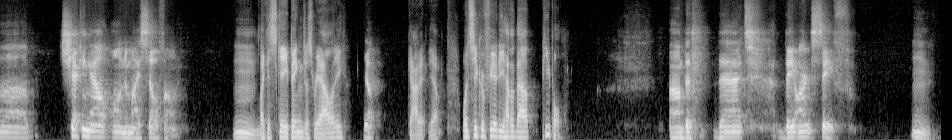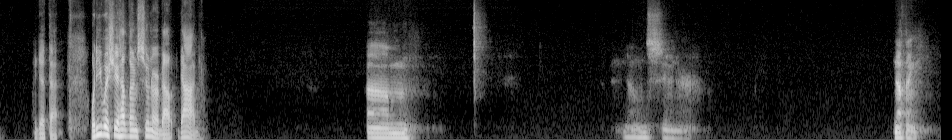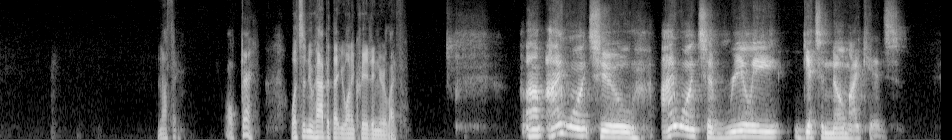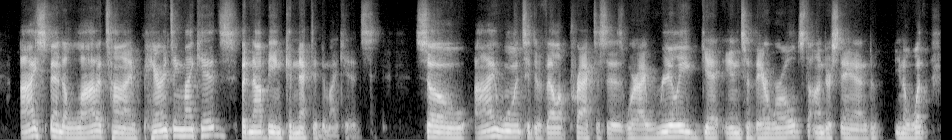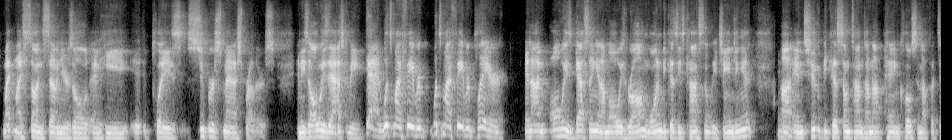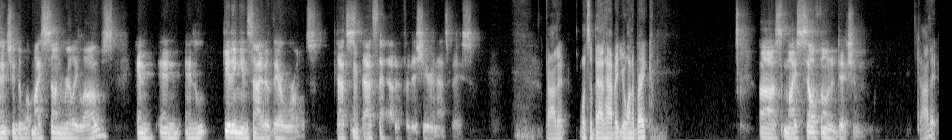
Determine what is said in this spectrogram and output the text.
uh, checking out onto my cell phone. Mm, like escaping just reality? Yep. Got it. Yep. What secret fear do you have about people? Um, that that they aren't safe. Mm, I get that. What do you wish you had learned sooner about God? Um, known sooner. Nothing. Nothing. Okay. What's a new habit that you want to create in your life? Um, I want to. I want to really get to know my kids. I spend a lot of time parenting my kids, but not being connected to my kids. So I want to develop practices where I really get into their worlds to understand, you know, what my, my son's seven years old and he plays Super Smash Brothers. And he's always asking me, Dad, what's my favorite, what's my favorite player? And I'm always guessing and I'm always wrong. One, because he's constantly changing it. Uh, and two, because sometimes I'm not paying close enough attention to what my son really loves and and and getting inside of their worlds. That's Hmm. that's the habit for this year in that space. Got it. What's a bad habit you want to break? Uh, my cell phone addiction. Got it.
